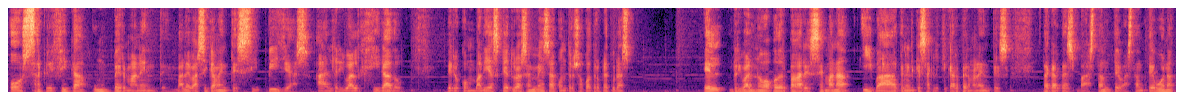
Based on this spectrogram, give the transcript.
o sacrifica un permanente, ¿vale? Básicamente, si pillas al rival girado, pero con varias criaturas en mesa, con tres o cuatro criaturas, el rival no va a poder pagar ese maná y va a tener que sacrificar permanentes. Esta carta es bastante, bastante buena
